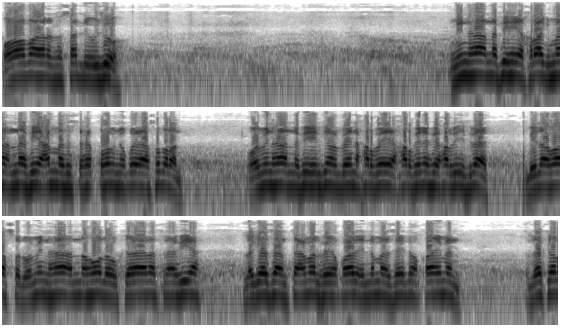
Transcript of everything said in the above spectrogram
وهو ظاهر الفساد لوجوه. منها أن فيه إخراج ما أن فيه عما تستحقه من وقوعها صدرا. ومنها أن فيه الجمع بين حرفي حرف نفي حرف إثبات. بلا فاصل ومنها أنه لو كانت نافية لجاز أن تعمل فيقال إنما زيد قائما. ذكر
